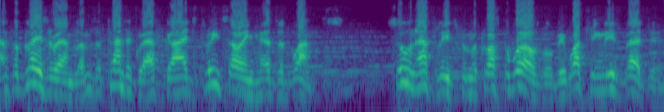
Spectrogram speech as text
and for blazer emblems, a pantograph guides three sewing heads at once. Soon, athletes from across the world will be watching these badges.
